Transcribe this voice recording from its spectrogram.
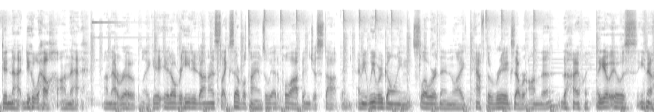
did not do well on that on that road. Like it, it overheated on us like several times, so we had to pull off and just stop. And I mean, we were going slower than like half the rigs that were on the the highway. Like it, it was, you know,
